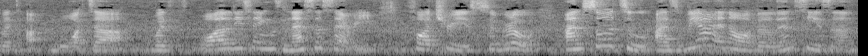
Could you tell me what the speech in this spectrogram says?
with uh, water, with all the things necessary for trees to grow. And so too, as we are in our building season,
